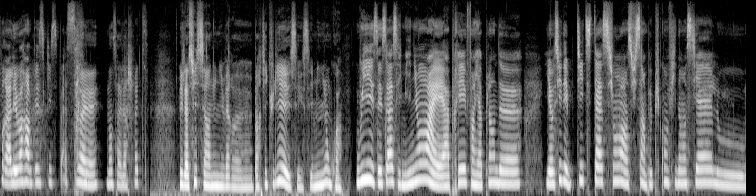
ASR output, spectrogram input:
Pour aller voir un peu ce qui se passe. Ouais, non, ça a l'air chouette. Et la Suisse, c'est un univers particulier. C'est mignon, quoi. Oui, c'est ça, c'est mignon. Et après, il y a plein de il y a aussi des petites stations en Suisse un peu plus confidentielles ou,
